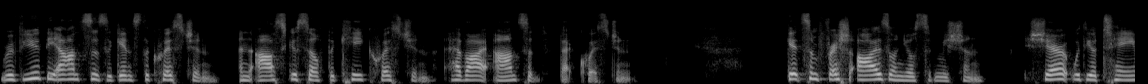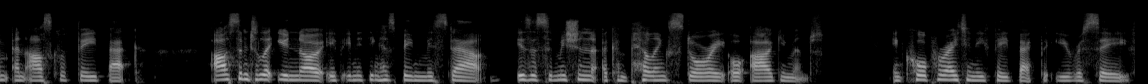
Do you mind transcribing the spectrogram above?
Review the answers against the question and ask yourself the key question, have I answered that question? Get some fresh eyes on your submission. Share it with your team and ask for feedback. Ask them to let you know if anything has been missed out. Is a submission a compelling story or argument? Incorporate any feedback that you receive.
